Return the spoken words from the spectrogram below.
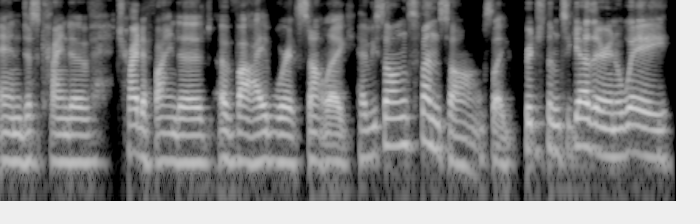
And just kind of try to find a, a vibe where it's not like heavy songs, fun songs, like bridge them together in a way.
